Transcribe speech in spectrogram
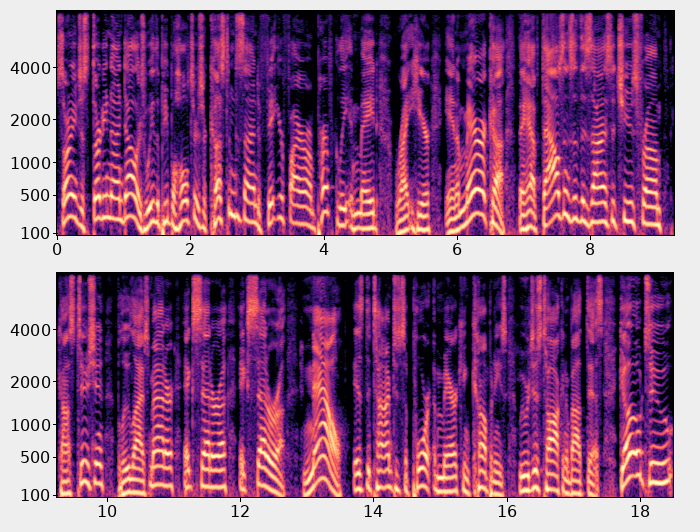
Starting at just $39, We the People holsters are custom designed to fit your firearm perfectly and made right here in America. They have thousands of designs to choose from the Constitution, Blue Lives Matter, etc., etc. Now is the time to support American companies. We were just talking about this. Go to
